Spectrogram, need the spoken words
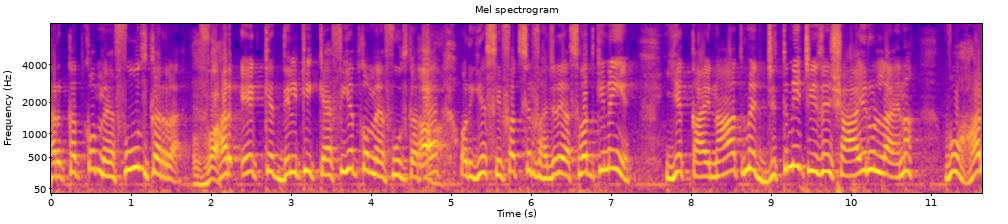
حرکت کو محفوظ کر رہا ہے۔ ہر ایک کے دل کی کیفیت کو محفوظ کر رہا ہے۔ اور یہ صفت صرف حجر اسود کی نہیں ہے۔ یہ کائنات میں جتنی چیزیں شاعر اللہ ہے نا وہ ہر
